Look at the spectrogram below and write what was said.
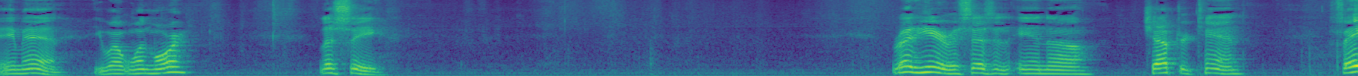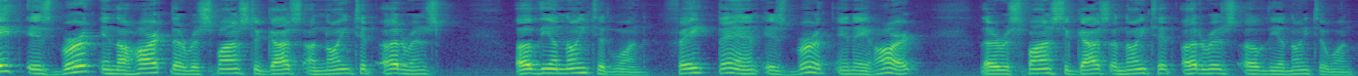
Amen. You want one more? Let's see. Right here it says in, in uh, chapter 10 faith is birth in the heart that responds to God's anointed utterance of the anointed one. Faith then is birth in a heart that responds to God's anointed utterance of the anointed one.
